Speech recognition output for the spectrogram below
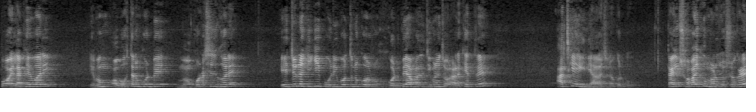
পয়লা ফেব্রুয়ারি। এবং অবস্থান করবে মকর রাশির ঘরে। এর জন্য কী কী পরিবর্তন ঘটবে আমাদের জীবনে চলার ক্ষেত্রে? আজকে এই নিয়ে আলোচনা করব। তাই সবাই খুব মনোযোগ সহকারে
